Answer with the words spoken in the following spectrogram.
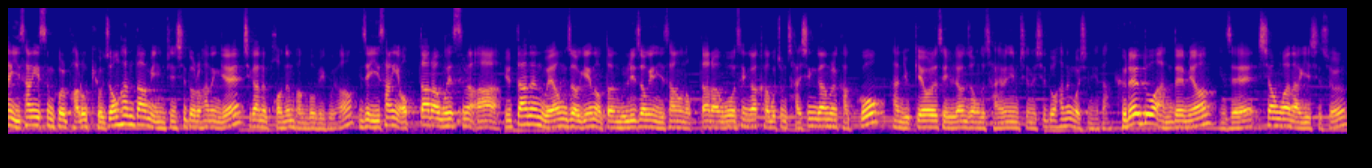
만약 이상이 있으면 그걸 바로 교정한 다음에 임신 시도를 하는 게 시간을 버는 방법이고요. 이제 이상이 없다라고 했으면 아 일단은 외형적인 어떤 물리적인 이상은 없다라고 생각하고 좀 자신감을 갖고 한 6개월에서 1년 정도 자연 임신을 시도하는 것입니다. 그래도 안 되면 이제 시험관 아기 시술,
